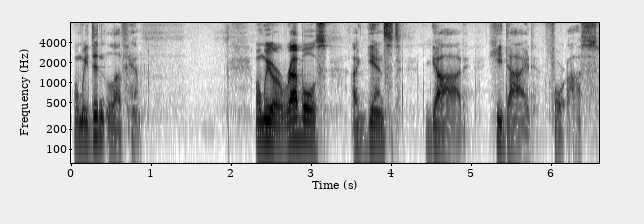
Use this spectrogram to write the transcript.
when we didn't love him. When we were rebels against God, he died for us.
